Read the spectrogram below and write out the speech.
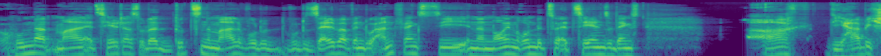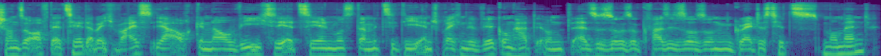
hundertmal erzählt hast oder dutzende Male, wo du, wo du selber, wenn du anfängst, sie in einer neuen Runde zu erzählen, so denkst, ach, die habe ich schon so oft erzählt, aber ich weiß ja auch genau, wie ich sie erzählen muss, damit sie die entsprechende Wirkung hat und also so, so quasi so, so ein Greatest Hits Moment.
